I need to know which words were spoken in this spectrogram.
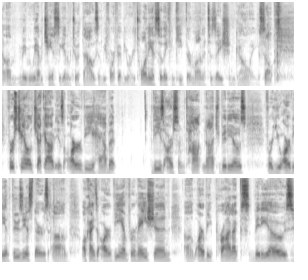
um, maybe we have a chance to get them to a 1,000 before February 20th so they can keep their monetization going. So first channel to check out is RV Habit. These are some top-notch videos for you RV enthusiasts. There's um, all kinds of RV information, um, RV products videos,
